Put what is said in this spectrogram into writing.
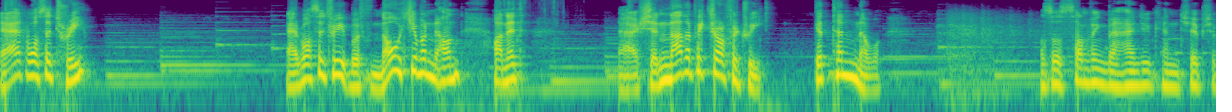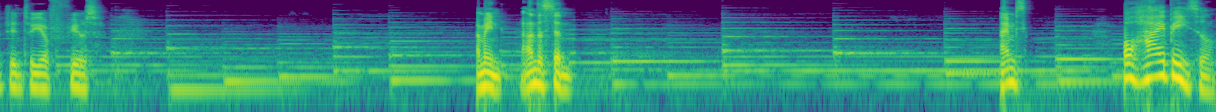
That was a tree. That was a tree with no human on, on it. There's another picture of a tree. Good to know. Also, something behind you can shapeshift into your fears. I mean, I understand. I'm... Oh, hi, Basil.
